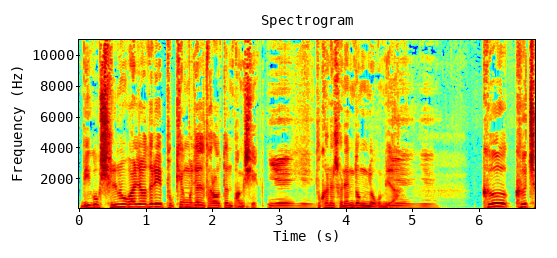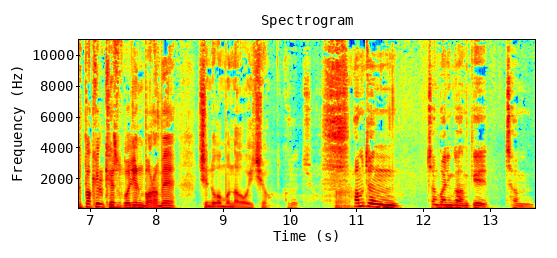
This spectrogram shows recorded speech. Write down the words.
미국 실무 관료들이 북핵 문제를 다뤘던 방식. 예, 예. 북한의 선행동 요구입니다. 예, 예. 그, 그 쳇바퀴를 계속 돌리는 바람에 진도가 못 나가고 있죠. 그렇죠. 어. 아무튼 장관님과 함께 참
